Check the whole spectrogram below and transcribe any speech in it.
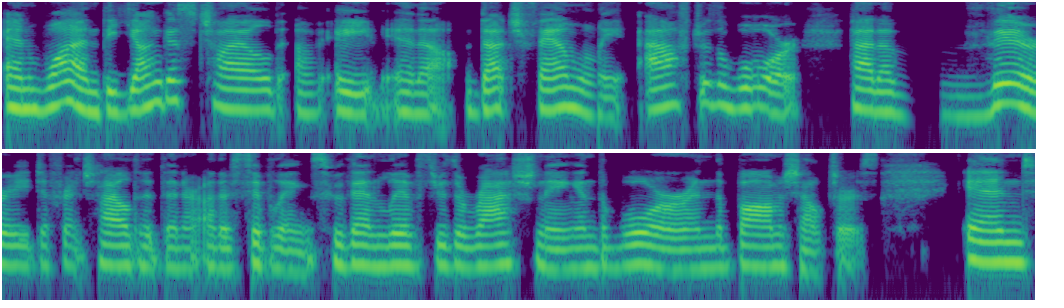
And one, the youngest child of eight in a Dutch family after the war, had a very different childhood than her other siblings, who then lived through the rationing and the war and the bomb shelters. And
